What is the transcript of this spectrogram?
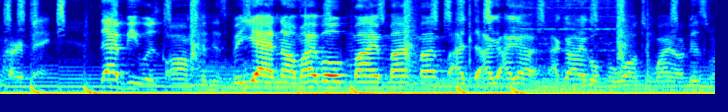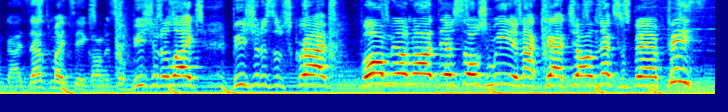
perfect. That beat was on for this. But yeah, no, my vote, my my my, I, I, I got I gotta go for Walter White on this one, guys. That's my take on it. So be sure to like, be sure to subscribe, follow me on all their social media, and I'll catch y'all next one, fam. Peace.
